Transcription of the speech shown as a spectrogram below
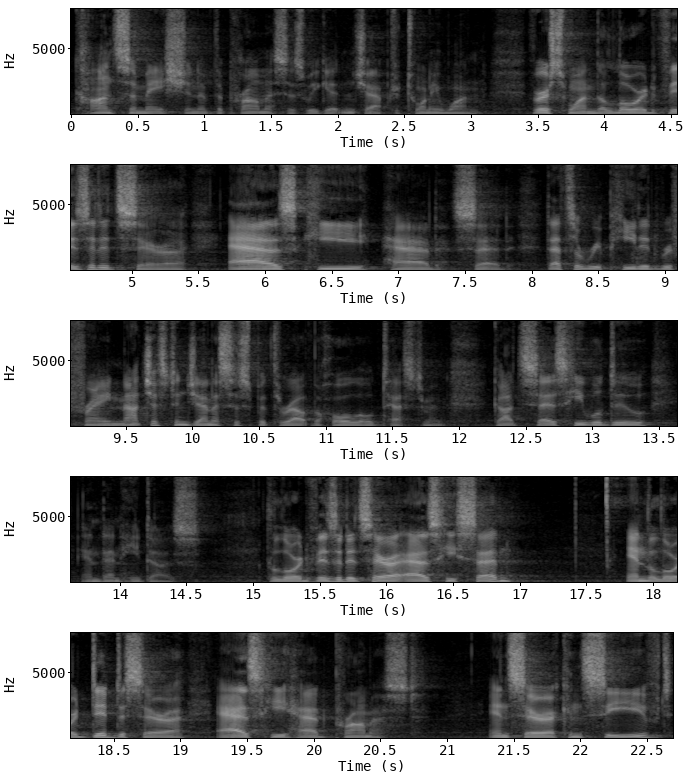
consummation of the promise as we get in chapter 21. Verse 1 The Lord visited Sarah as he had said. That's a repeated refrain, not just in Genesis, but throughout the whole Old Testament. God says he will do, and then he does. The Lord visited Sarah as he said, and the Lord did to Sarah as he had promised. And Sarah conceived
